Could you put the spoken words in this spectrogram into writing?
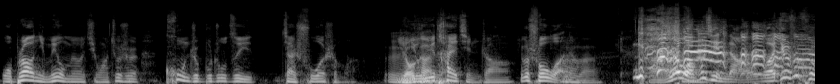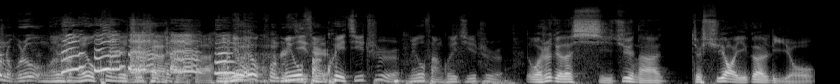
我不知道你们有没有情况，就是控制不住自己在说什么，由于太紧张，这不说我呢吗？啊，那我不紧张，我就是控制不住。你是没有控制机制，我没没有控制机制没有反馈机制，没有反馈机制。我是觉得喜剧呢就需要一个理由。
